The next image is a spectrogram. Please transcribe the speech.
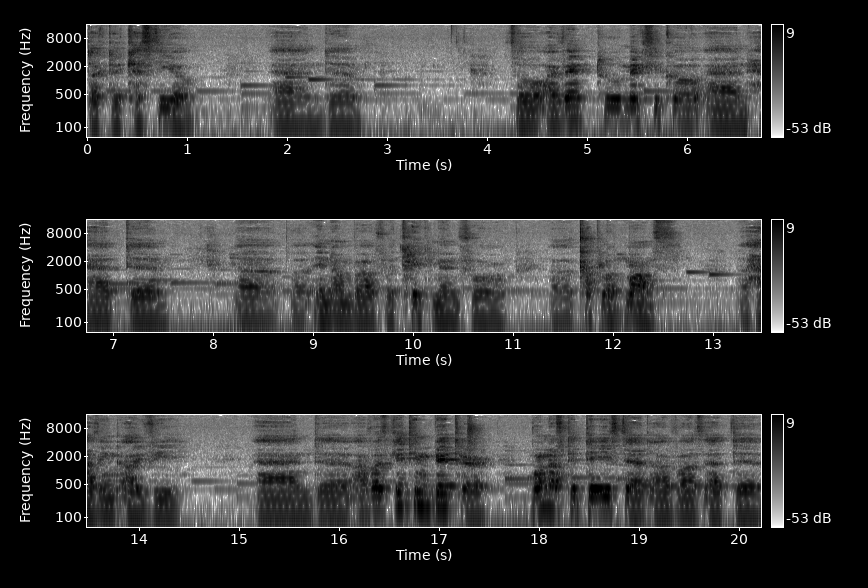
Dr. Castillo. And so I went to Mexico and had a number of treatment for a couple of months, having IV and uh, I was getting better. One of the days that I was at uh,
